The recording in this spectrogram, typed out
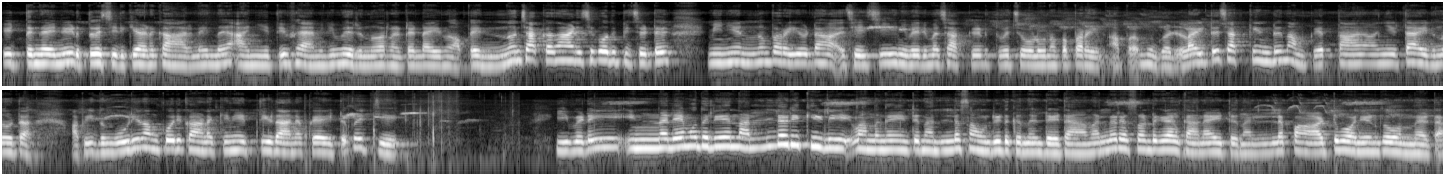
ഇട്ടും കഴിഞ്ഞ് എടുത്തു വെച്ചിരിക്കുകയാണ്. കാരണം ഇന്ന് അനിയത്തിയും ഫാമിലിയും വരുന്നു പറഞ്ഞിട്ടുണ്ടായിരുന്നു. അപ്പോൾ എന്നും ചക്ക കാണിച്ച് കൊതിപ്പിച്ചിട്ട് മിനി എന്നും പറയൂട്ടാ ചേച്ചി ഇനി വരുമ്പോൾ ചക്ക എടുത്തു വെച്ചോളൂ എന്നൊക്കെ പറയും. അപ്പോൾ മുകളിലായിട്ട് ചക്ക ഉണ്ട് നമുക്ക് എത്താഞ്ഞിട്ടായിരുന്നു കേട്ടോ. അപ്പോൾ ഇതും കൂടി നമുക്കൊരു കണക്കിന് എത്തിയിടാനൊക്കെ ആയിട്ട് പറ്റിയേ. ഇവിടെ ഇന്നലെ മുതൽ നല്ലൊരു കിളി വന്നു കഴിഞ്ഞിട്ട് നല്ല സൗണ്ട് എടുക്കുന്നുണ്ട് കേട്ടാ. നല്ല രസമുണ്ട് കേൾക്കാനായിട്ട്. നല്ല പാട്ട് പോലെയാണ് തോന്നുന്നത് കേട്ടാ.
